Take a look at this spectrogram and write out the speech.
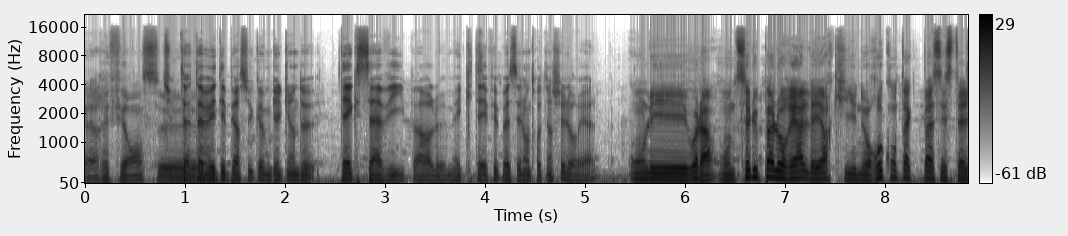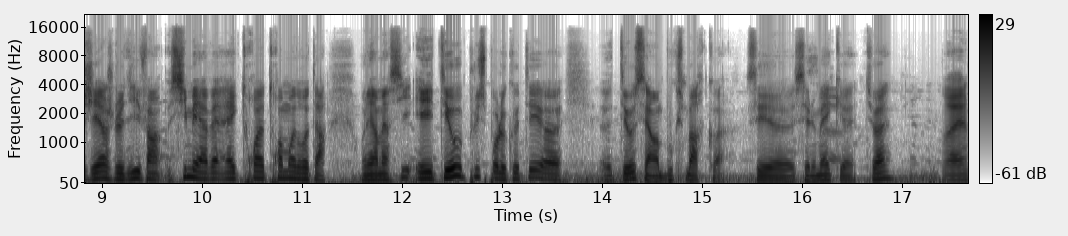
euh, euh, référence. Tu euh, T'avais été perçu comme quelqu'un de tech savvy par le mec qui t'avait fait passer l'entretien chez L'Oréal. On les voilà, on ne salue pas L'Oréal d'ailleurs qui ne recontacte pas ses stagiaires, je le dis. Enfin, si mais avec, avec trois, trois mois de retard. On les remercie. Et Théo plus pour le côté, euh, Théo c'est un booksmart quoi. C'est euh, c'est le mec, euh, tu vois? Ouais.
